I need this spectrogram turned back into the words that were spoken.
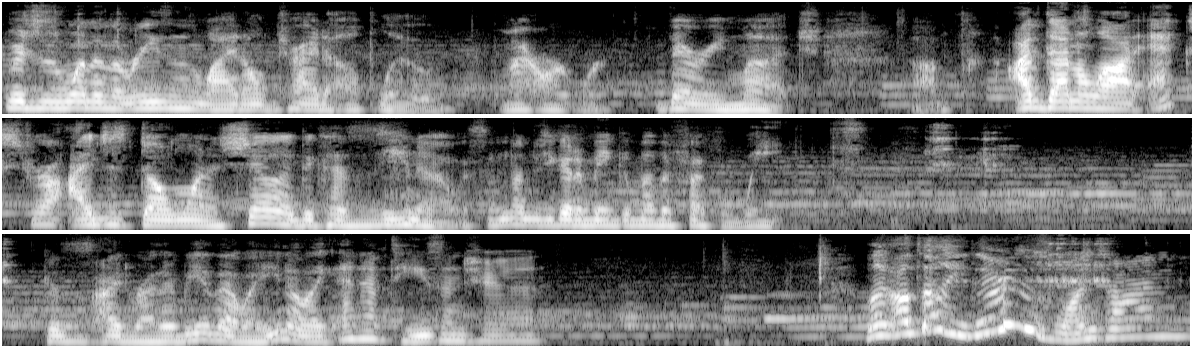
Which is one of the reasons why I don't try to upload my artwork very much. Um, I've done a lot extra, I just don't want to show it because, you know, sometimes you gotta make a motherfucker wait. Because I'd rather be that way, you know, like NFTs and shit. Like, I'll tell you, there was this one time,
